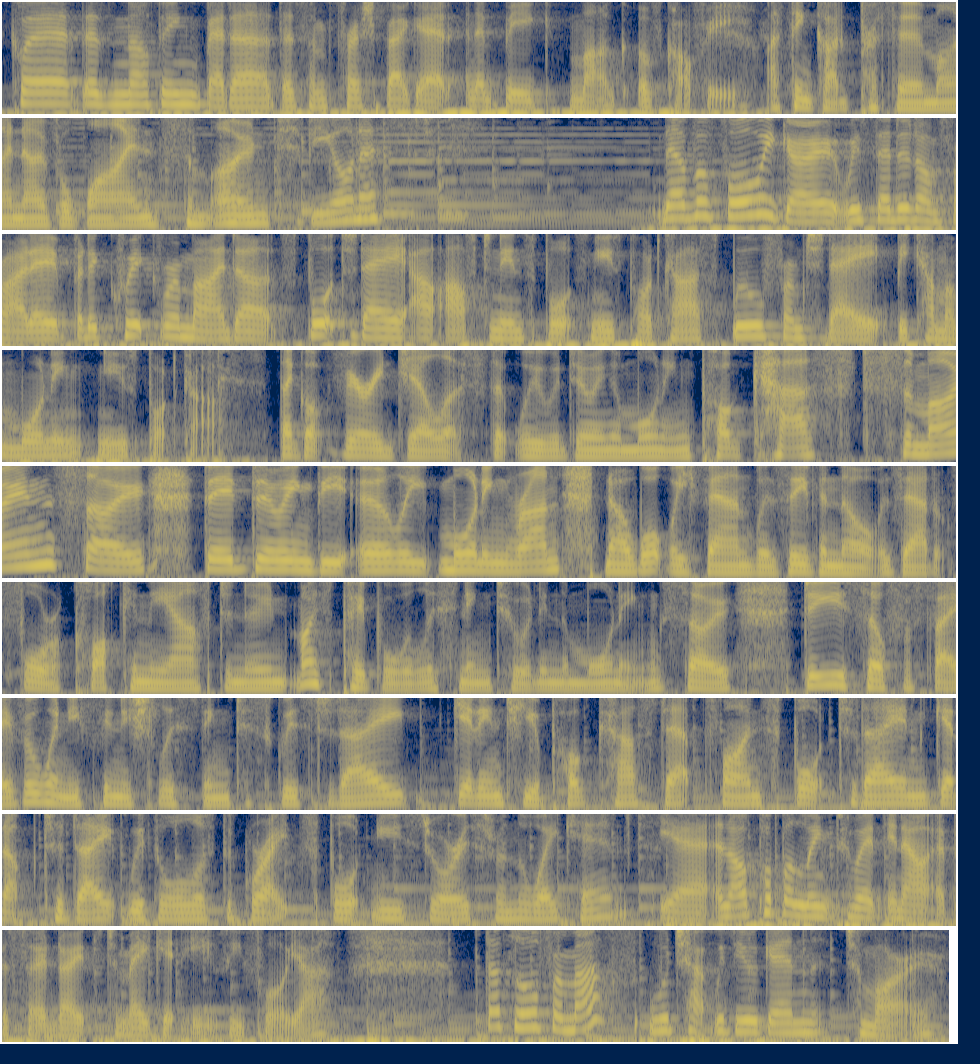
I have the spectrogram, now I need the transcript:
Claire, there's nothing better than some fresh baguette and a big mug of coffee. I think I'd prefer mine over wine, Simone, to be honest. Now, before we go, we said it on Friday, but a quick reminder Sport Today, our afternoon sports news podcast, will from today become a morning news podcast. They got very jealous that we were doing a morning podcast, Simone. So they're doing the early morning run. Now, what we found was even though it was out at four o'clock in the afternoon, most people were listening to it in the morning. So do yourself a favour when you finish listening to Squiz Today, get into your podcast app, find Sport Today, and get up to date with all of the great sport news stories from the weekend. Yeah, and I'll pop a link to it in our episode notes to make it easy for you. That's all from us. We'll chat with you again tomorrow.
